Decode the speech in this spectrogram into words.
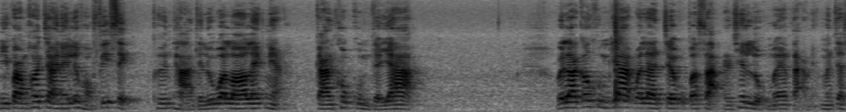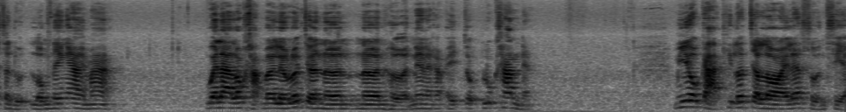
มีความเข้าใจในเรื่องของฟิสิกส์พื้นฐานจะรู้ว่าล้อเล็กเนี่ยการควบคุมจะยาก เวลาก็คุมยากเวลาเจออุปสรรคอย่างเช่นหลุมอะไรต่างเนี่ยมันจะสะดุดล้มได้ง่ายมาก เวลาเราขับมาเร็วแล้วเจอเนินเนินเหินเนี่ยนะครับไอ้จุดลูกขั้นเนี่ยมีโอกาสที่รถจะลอยและสูญเสีย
